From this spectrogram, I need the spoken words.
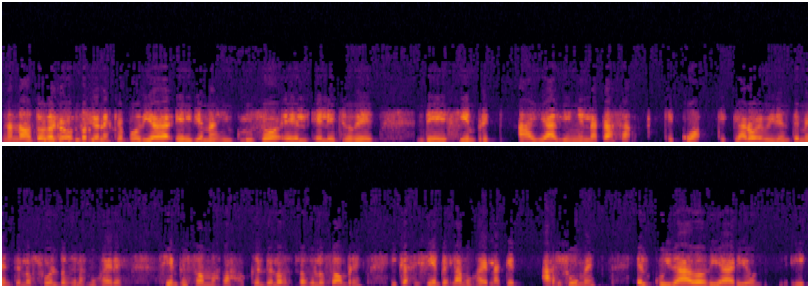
No, no, todas las soluciones que podía, eh, además incluso el, el hecho de, de siempre hay alguien en la casa que, que claro, evidentemente los sueldos de las mujeres siempre son más bajos que el de los, de los hombres y casi siempre es la mujer la que asume el cuidado diario y,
